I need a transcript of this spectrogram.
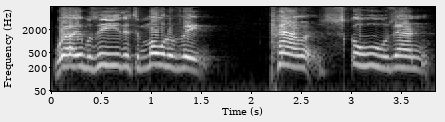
Where it was easy to motivate parents, schools, and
